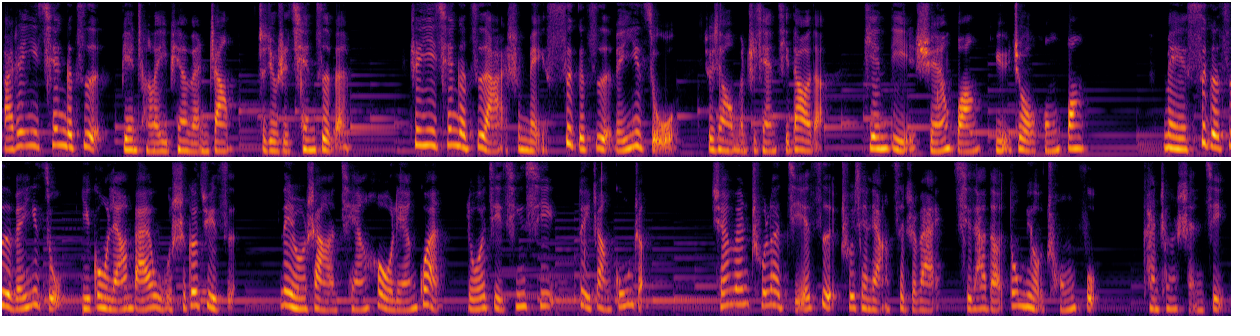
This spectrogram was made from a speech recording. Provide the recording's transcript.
把这一千个字编成了一篇文章，这就是《千字文》。这一千个字啊，是每四个字为一组，就像我们之前提到的“天地玄黄，宇宙洪荒”，每四个字为一组，一共两百五十个句子，内容上前后连贯，逻辑清晰，对仗工整。全文除了“节”字出现两次之外，其他的都没有重复，堪称神迹。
